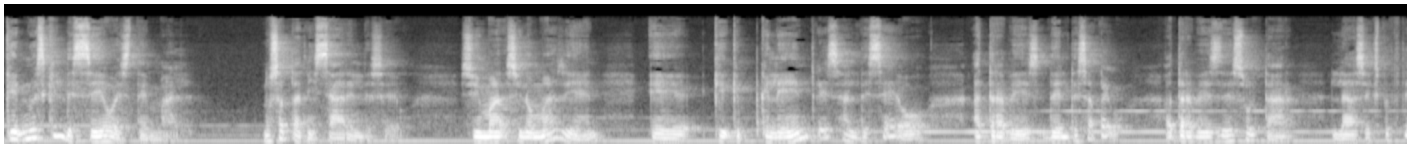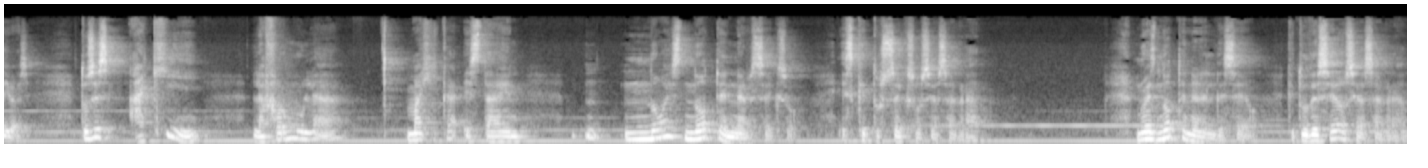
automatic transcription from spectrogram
que no es que el deseo esté mal, no satanizar el deseo sino más bien eh, que, le entres al deseo a través del desapego, a través de soltar las expectativas. Entonces aquí la fórmula mágica está en, no es no tener sexo, es que tu sexo sea sagrado. No es no tener el deseo, que tu deseo sea sagrado.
